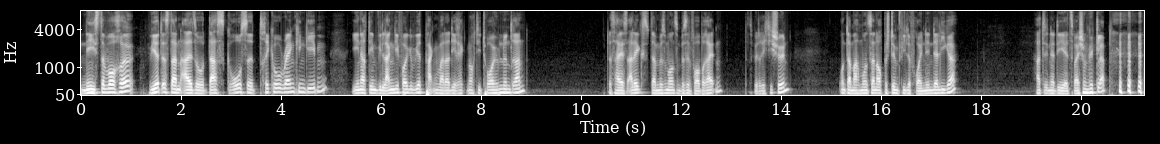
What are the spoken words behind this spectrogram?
Nächste Woche wird es dann also das große Trikot-Ranking geben. Je nachdem, wie lang die Folge wird, packen wir da direkt noch die Torhymnen dran. Das heißt, Alex, da müssen wir uns ein bisschen vorbereiten. Das wird richtig schön. Und da machen wir uns dann auch bestimmt viele Freunde in der Liga. Hat in der DL2 schon geklappt.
